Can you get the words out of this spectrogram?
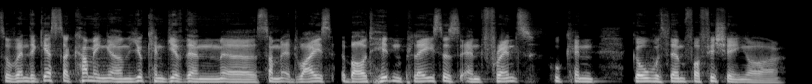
so when the guests are coming, um, you can give them uh, some advice about hidden places and friends who can go with them for fishing or.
